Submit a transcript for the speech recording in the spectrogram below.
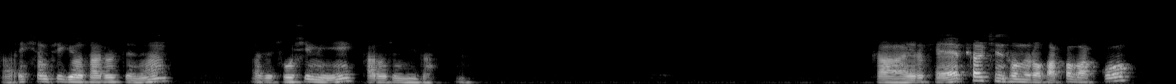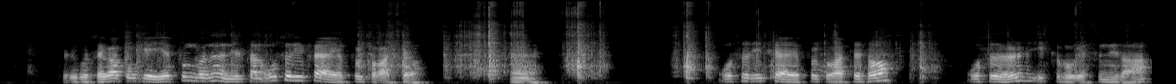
자, 액션 피규어 다룰 때는 아주 조심히 다뤄줍니다. 자, 이렇게 펼친 손으로 바꿔봤고, 그리고 제가 보기에 예쁜 거는 일단 옷을 입혀야 예쁠 것 같아요. 예. 옷을 입혀야 예쁠 것 같아서 옷을 입혀 보겠습니다.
